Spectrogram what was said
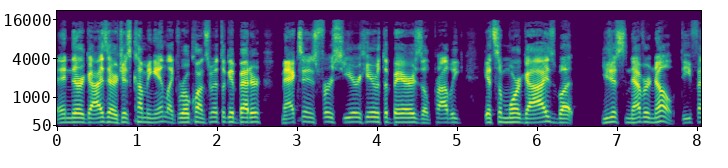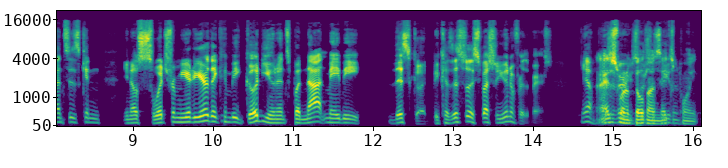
And there are guys that are just coming in, like Roquan Smith will get better. Max in his first year here with the Bears, they'll probably get some more guys, but you just never know. Defenses can, you know, switch from year to year. They can be good units, but not maybe this good because this was a special unit for the Bears. Yeah, I just want to build on Nick's point.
